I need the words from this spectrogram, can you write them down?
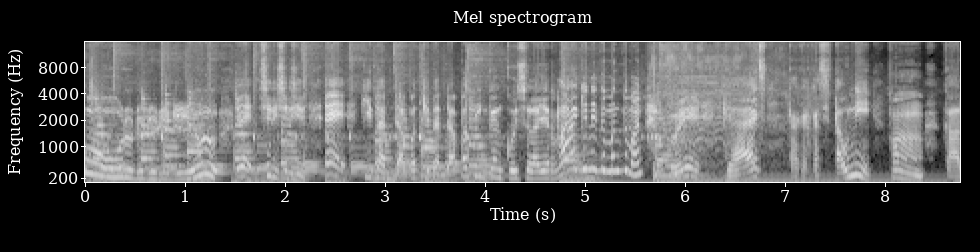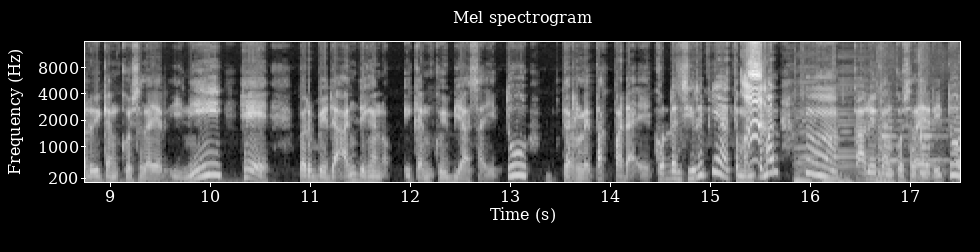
Uh. Eh sini sini sini. Eh kita dapat kita dapat ikan koi selayar lagi nih teman-teman. Weh guys, kakak kasih tahu nih. Hmm, kalau ikan koi selayar ini, he, perbedaan dengan ikan koi biasa itu terletak pada ekor dan siripnya teman-teman. Hmm, kalau ikan koi selayar itu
